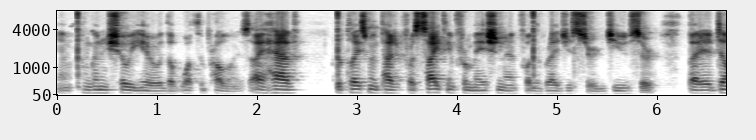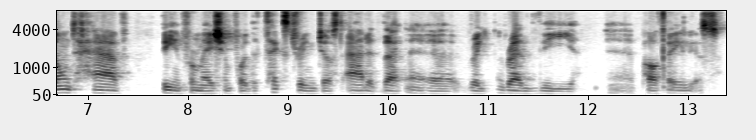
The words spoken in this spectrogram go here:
I'm going to show you here what the problem is. I have replacement pattern for site information and for the registered user but I don't have the information for the text string just added that uh, read the uh, path alias.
